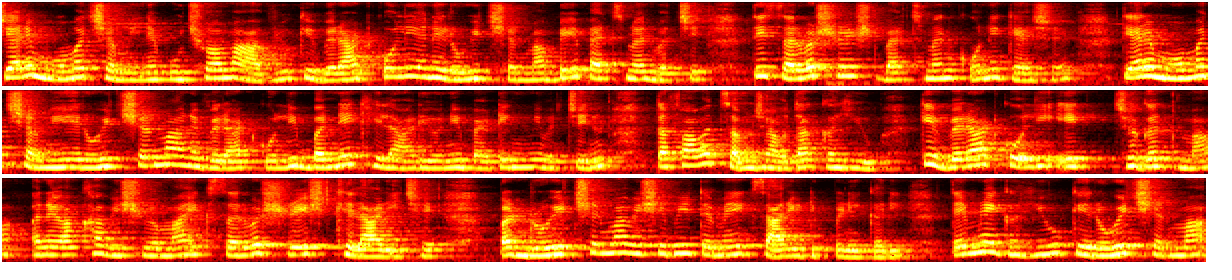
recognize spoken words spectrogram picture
જ્યારે મોહમ્મદ શમીને પૂછવામાં આવ્યું કે વિરાટ કોહલી અને રોહિત શર્મા બે બેટ્સમેન વચ્ચે તે સર્વશ્રેષ્ઠ બેટ્સમેન કોને કહેશે, ત્યારે મોહમ્મદ શમીએ રોહિત શર્મા અને વિરાટ કોહલી બંને ખેલાડીઓની બેટિંગની વચ્ચેનું તફાવત સમજાવતા કહ્યું કે વિરાટ કોહલી એક જગતમાં અને આખા વિશ્વમાં એક સર્વશ્રેષ્ઠ ખેલાડી છે. પણ રોહિત શર્મા વિશે બી તેમણે એક સારી ટિપ્પણી કરી. તેમણે કહ્યું કે રોહિત શર્મા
